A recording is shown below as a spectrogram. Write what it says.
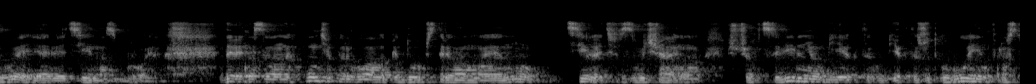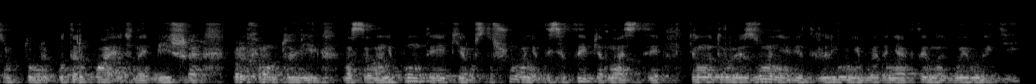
РСЗВ і авіаційна зброя. Дев'ять населених пунктів перебували під обстрілами. Ну цілять звичайно, що в цивільні об'єкти, об'єкти житлової інфраструктури потерпають найбільше прифронтові населені пункти, які розташовані в 10-15 кілометровій зоні від лінії ведення активних бойових дій.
